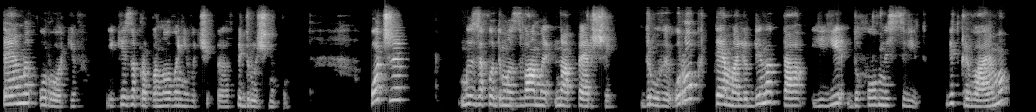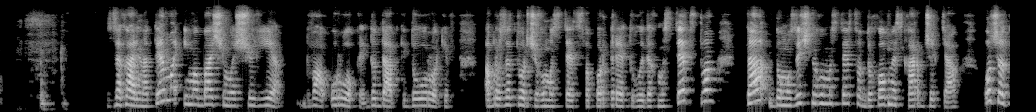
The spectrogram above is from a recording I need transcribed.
теми уроків, які запропоновані в е, підручнику. Отже, ми заходимо з вами на перший, другий урок тема людина та її духовний світ. Відкриваємо. Загальна тема, і ми бачимо, що є два уроки, додатки до уроків образотворчого мистецтва, портрету у видах мистецтва та до музичного мистецтва духовний скарб життя. Отже,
